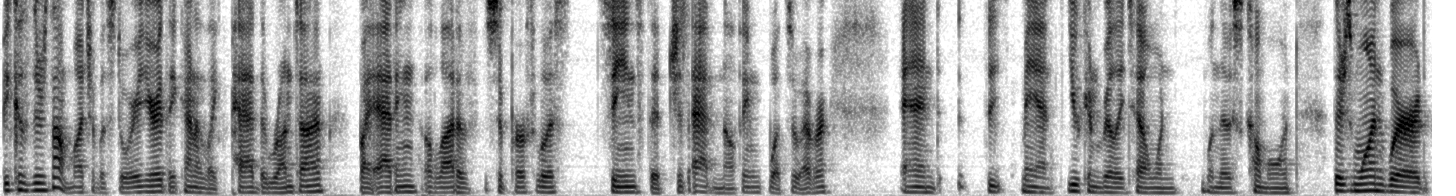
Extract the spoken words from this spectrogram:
because there's not much of a story here. They kind of like pad the runtime by adding a lot of superfluous scenes that just add nothing whatsoever. And the man, you can really tell when when those come on. There's one where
